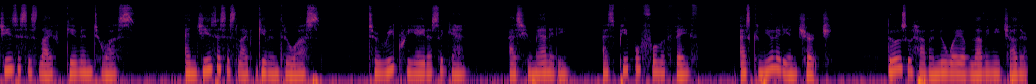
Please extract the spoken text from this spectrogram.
Jesus' life given to us, and Jesus' life given through us, to recreate us again as humanity, as people full of faith as community and church, those who have a new way of loving each other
